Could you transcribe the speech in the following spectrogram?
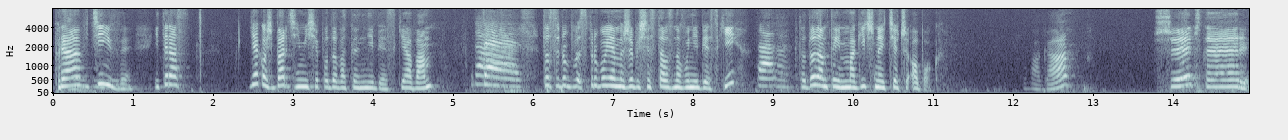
Prawdziwy. I teraz jakoś bardziej mi się podoba ten niebieski, a wam? Też. To sprób- spróbujemy, żeby się stał znowu niebieski. Tak. To dodam tej magicznej cieczy obok. Uwaga. Trzy, cztery.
